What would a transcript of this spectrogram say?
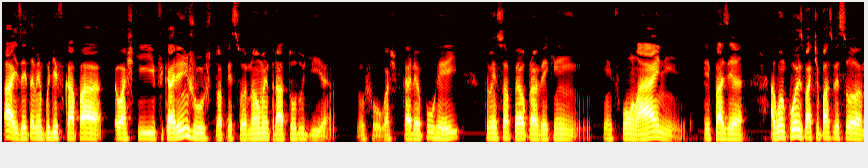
Ah, isso aí também podia ficar pra. Eu acho que ficaria injusto a pessoa não entrar todo dia no jogo. Acho que ficaria pro rei também esse papel pra ver quem, quem ficou online. Ele fazia alguma coisa pra, tipo, as pessoas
